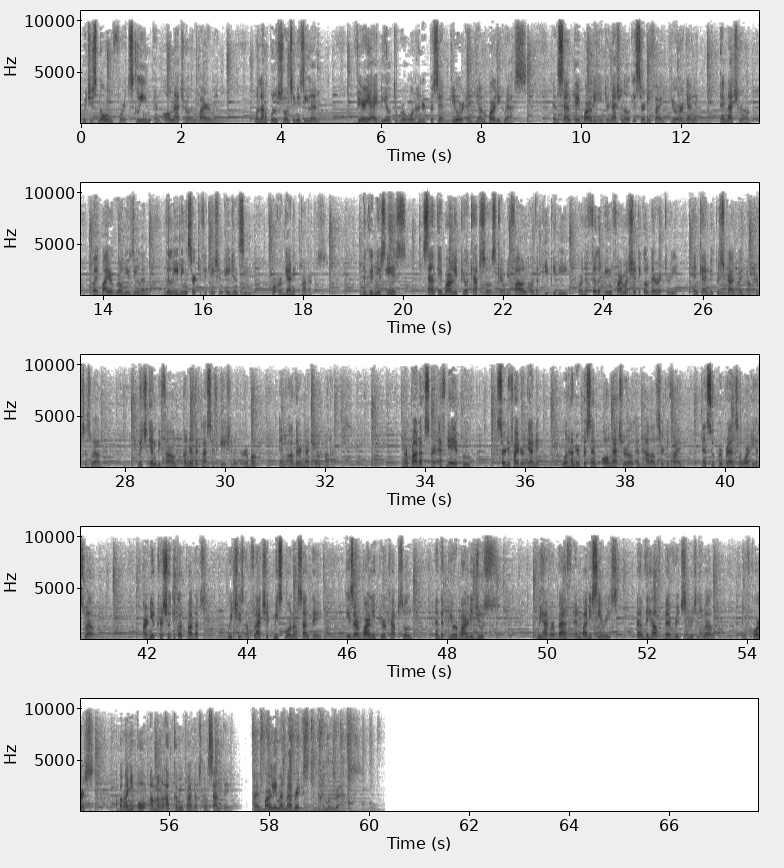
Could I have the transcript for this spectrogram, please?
which is known for its clean and all-natural environment. Walang polusyon sa New Zealand. Very ideal to grow 100% pure and young barley grass. And Sante Barley International is certified pure organic and natural by BioGrow New Zealand, the leading certification agency for organic products. The good news is, Sante Barley Pure Capsules can be found on the PPD or the Philippine Pharmaceutical Directory and can be prescribed by doctors as well, which can be found under the classification of herbal and other natural products. Our products are FDA approved, certified organic, 100% all natural and halal certified, and Super Brands awardee as well. Our nutraceutical products, which is ang flagship mismo ng Sante, is our Barley Pure Capsule and the Pure Barley Juice. We have our Bath and Body series and the Health Beverage series as well. And of course, abangan niyo po ang mga upcoming products ng Sante. I'm Barleyman Mavericks and I'm on grass.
